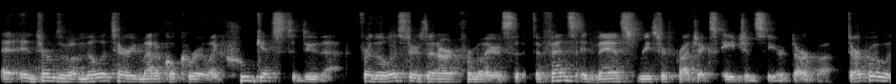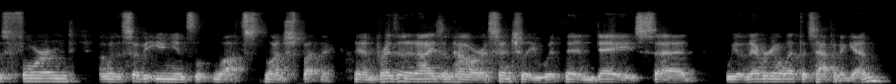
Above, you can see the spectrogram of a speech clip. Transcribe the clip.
in terms of a military medical career, like who gets to do that? For the listeners that aren't familiar, it's the Defense Advanced Research Projects Agency, or DARPA. DARPA was formed when the Soviet Union launched, Sputnik. And President Eisenhower essentially within days said, We are never going to let this happen again,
